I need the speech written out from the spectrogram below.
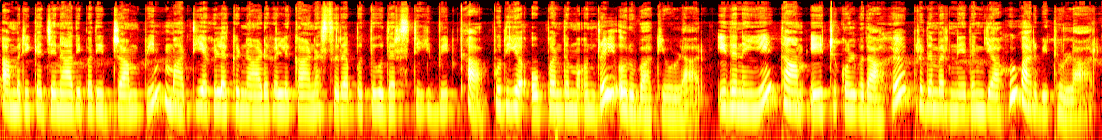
அமெரிக்க ஜனாதிபதி டிரம்பின் மத்திய கிழக்கு நாடுகளுக்கான சிறப்பு தூதர் ஸ்டீவ் விட்கா புதிய ஒப்பந்தம் ஒன்றை உருவாக்கியுள்ளார். இதனையே தாம் ஏற்றுக்கொள்வதாக பிரதமர் நெதன்யாகு அறிவித்துள்ளார்.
